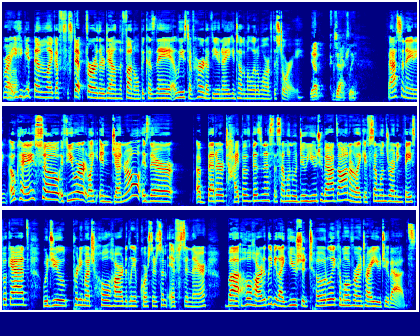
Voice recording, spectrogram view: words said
Right, uh, you can get them like a f- step further down the funnel because they at least have heard of you. Now you can tell them a little more of the story. Yep, exactly. Fascinating. Okay, so if you were like in general, is there a better type of business that someone would do YouTube ads on? Or like if someone's running Facebook ads, would you pretty much wholeheartedly, of course, there's some ifs in there, but wholeheartedly be like, you should totally come over and try YouTube ads?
